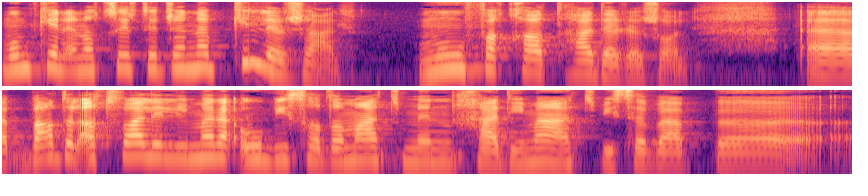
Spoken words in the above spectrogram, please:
ممكن أنه تصير تتجنب كل الرجال مو فقط هذا الرجل. بعض الأطفال اللي مرقوا بصدمات من خادمات بسبب آه،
